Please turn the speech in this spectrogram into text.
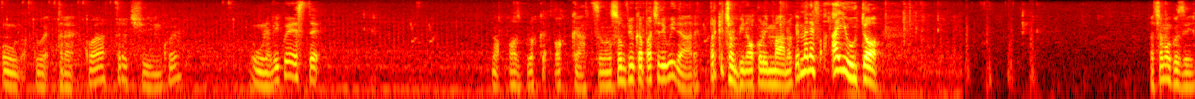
1, 2, 3, 4, 5, una di queste, no ho sbloccato, oh cazzo non sono più capace di guidare, perché c'ho il binocolo in mano, che me ne fa, aiuto! Facciamo così.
